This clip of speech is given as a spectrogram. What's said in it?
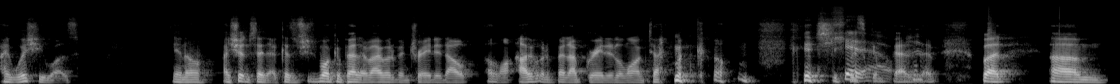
I wish she was. You know, I shouldn't say that because if she's more competitive, I would have been traded out a long. I would have been upgraded a long time ago. if she Get was out. competitive, but um,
